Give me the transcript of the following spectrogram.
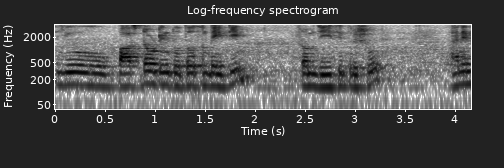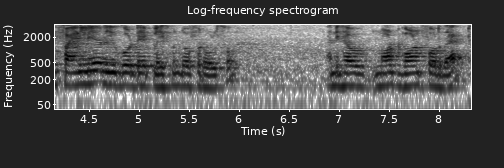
you passed out in 2018 from GC Thrissur and in final year you got a placement offer also and you have not gone for that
